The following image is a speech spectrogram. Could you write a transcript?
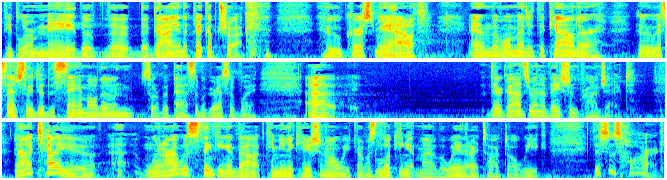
People are made. The, the, the guy in the pickup truck who cursed me out, and the woman at the counter who essentially did the same, although in sort of a passive aggressive way. Uh, they're God's renovation project. Now, I tell you, uh, when I was thinking about communication all week, I was looking at my, the way that I talked all week. This is hard.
